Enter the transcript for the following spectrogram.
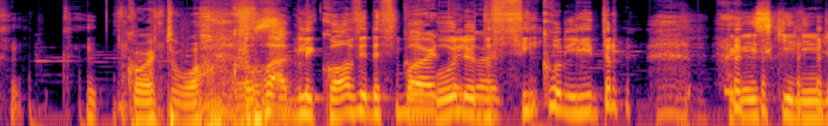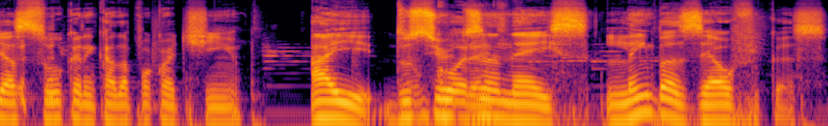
corta o álcool. A glicose desse Corta, bagulho corta. de 5 litros. 3 quilinhos de açúcar em cada pacotinho. Aí, do É um Senhor dos corante. Anéis, lembas élficas.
